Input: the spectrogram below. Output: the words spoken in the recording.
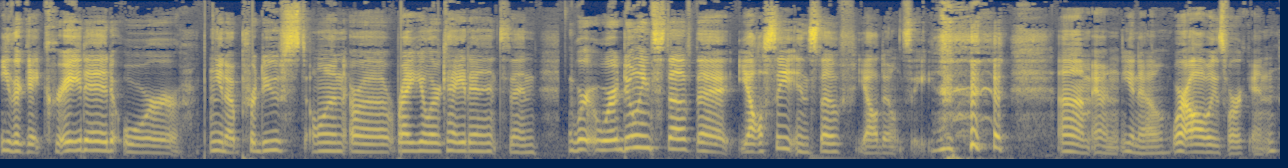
either get created or you know produced on a regular cadence. And we're we're doing stuff that y'all see and stuff y'all don't see. Um and you know we're always working.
